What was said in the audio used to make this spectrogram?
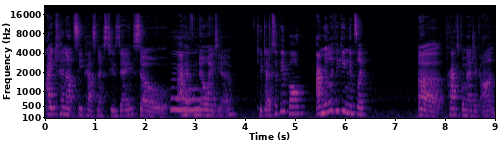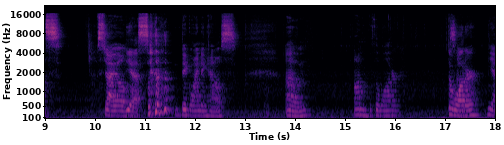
I cannot see past next Tuesday, so I have no idea. Two types of people. I'm really thinking it's like uh practical magic aunts style Yes. big winding house. Um on the water. the So, water. Yeah.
